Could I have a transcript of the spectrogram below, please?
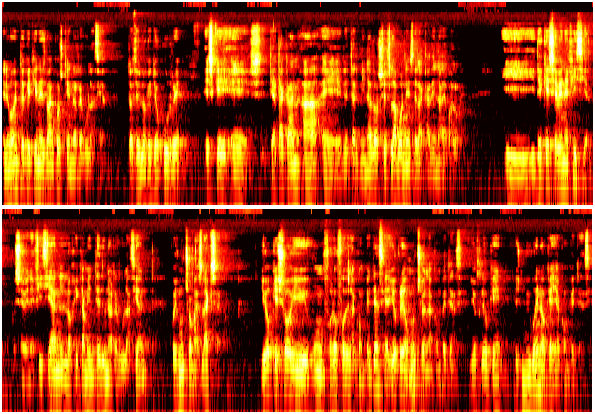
en el momento en que tienes bancos tienes regulación. Entonces lo que te ocurre es que eh, te atacan a eh, determinados eslabones de la cadena de valor. ¿Y, de qué se benefician? Pues se benefician lógicamente de una regulación pues mucho más laxa. Yo que soy un forofo de la competencia, yo creo mucho en la competencia. Yo creo que es muy bueno que haya competencia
